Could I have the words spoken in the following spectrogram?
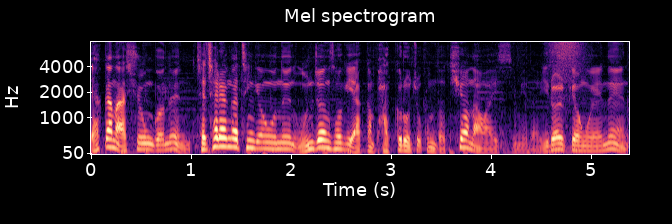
약간 아쉬운 거는 제 차량 같은 경우는 운전석이 약간 밖으로 조금 더 튀어나와 있습니다. 이럴 경우에는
